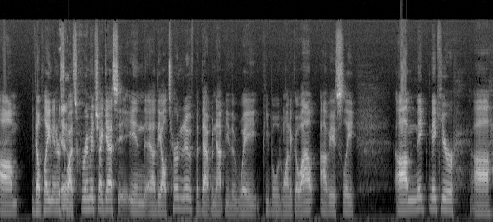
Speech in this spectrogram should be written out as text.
Um, they'll play an inter squad Yeah. scrimmage, I guess, in uh, the alternative, but that would not be the way people would want to go out, obviously. Um, make make your uh,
